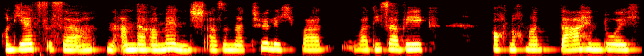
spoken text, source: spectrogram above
Und jetzt ist er ein anderer Mensch. Also natürlich war, war dieser Weg auch nochmal dahin durch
